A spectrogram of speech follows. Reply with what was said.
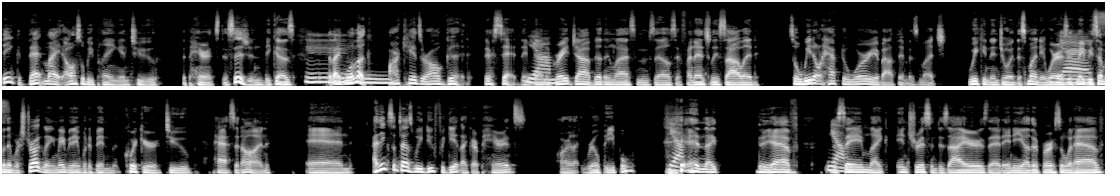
think that might also be playing into the parents' decision because mm. they're like, well, look, hmm. our kids are all good. They're set. They've yeah. done a great job building lives for themselves. They're financially solid. So we don't have to worry about them as much. We can enjoy this money. Whereas yes. if maybe some of them were struggling, maybe they would have been quicker to pass it on. And I think sometimes we do forget like our parents are like real people. Yeah. and like they have yeah. the same like interests and desires that any other person would have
